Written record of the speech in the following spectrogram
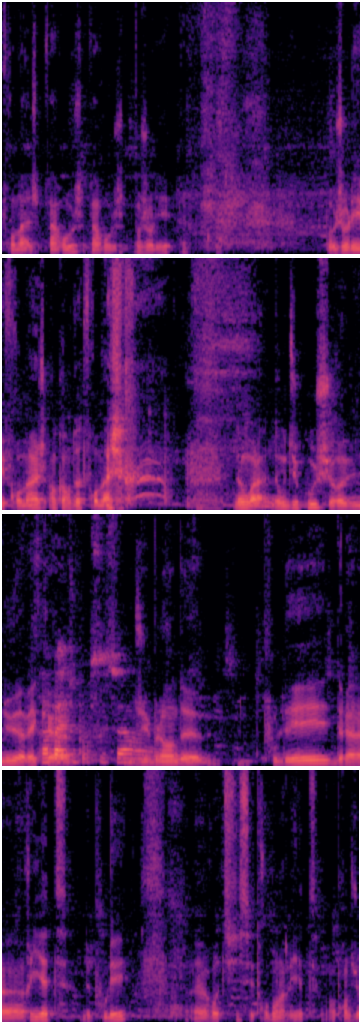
fromage, vin rouge, vin rouge, Beaujolais. Beaujolais, fromage, encore d'autres fromages. Donc voilà, donc du coup, je suis revenu avec euh, du hein. blanc de poulet, de la rillette de poulet. Euh, rôti, c'est trop bon la rillette. On prend du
